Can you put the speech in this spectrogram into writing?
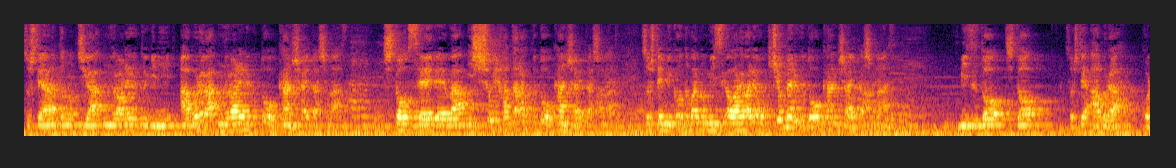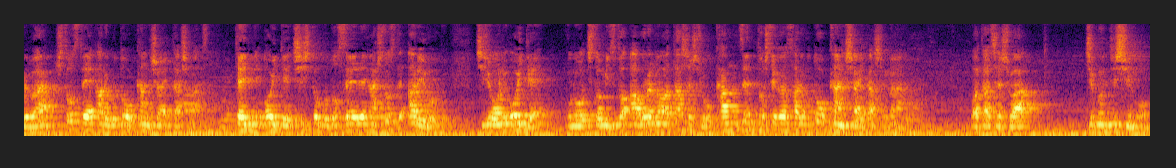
そしてあなたの血が塗られる時に油が塗られることを感謝いたします。血と精霊は一緒に働くことを感謝いたします。そして御言葉の水が我々を清めることを感謝いたします。水と血とそして油これは一つであることを感謝いたします。天において父と子と精霊が一つであるように地上においてこの血と水と油が私たちを完全としてくださることを感謝いたします。私たちは自分自身を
